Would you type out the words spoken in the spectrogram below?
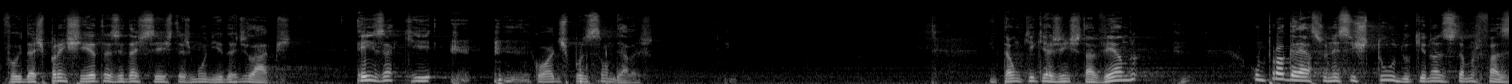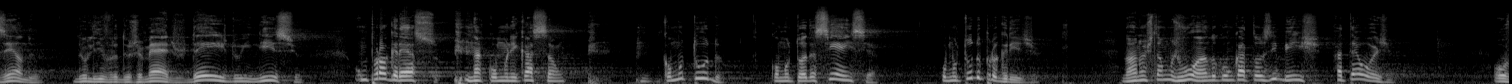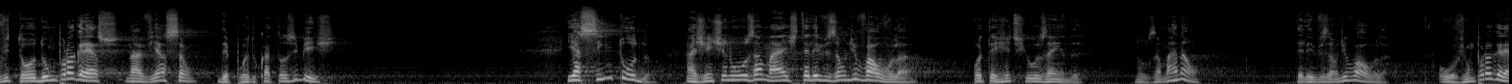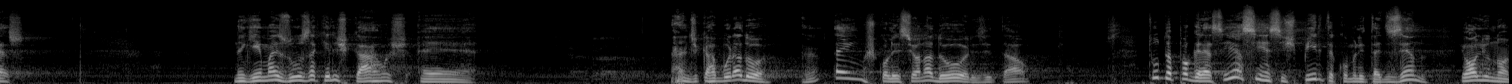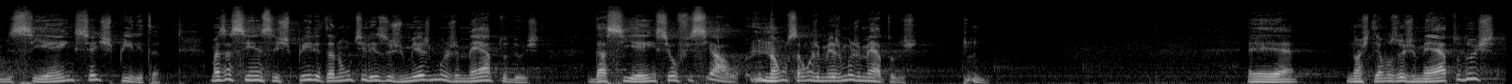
foi o das pranchetas e das cestas munidas de lápis. Eis aqui com a disposição delas. Então, o que, que a gente está vendo? Um progresso nesse estudo que nós estamos fazendo do livro dos médios, desde o início um progresso na comunicação, como tudo, como toda ciência, como tudo progride. Nós não estamos voando com 14 bis até hoje. Houve todo um progresso na aviação depois do 14 bis. E assim tudo. A gente não usa mais televisão de válvula. Ou tem gente que usa ainda? Não usa mais não. Televisão de válvula. Houve um progresso ninguém mais usa aqueles carros é, de carburador. Né? Tem os colecionadores e tal. Tudo é progresso. E a ciência espírita, como ele está dizendo, eu olho o nome, ciência espírita. Mas a ciência espírita não utiliza os mesmos métodos da ciência oficial. Não são os mesmos métodos. É, nós temos os métodos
